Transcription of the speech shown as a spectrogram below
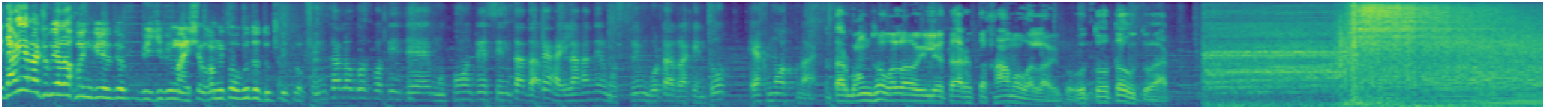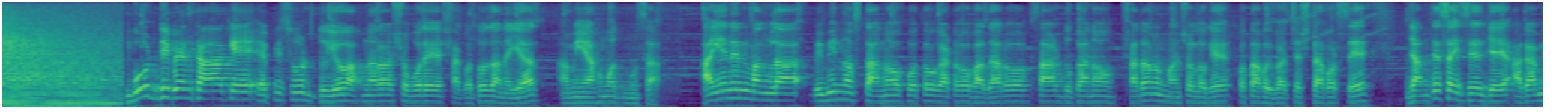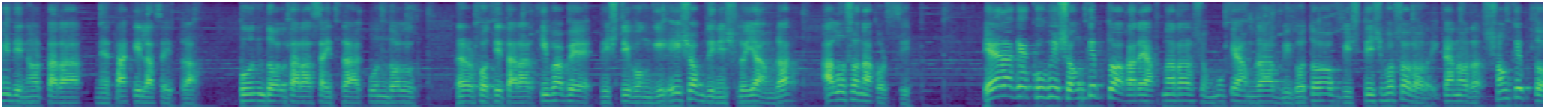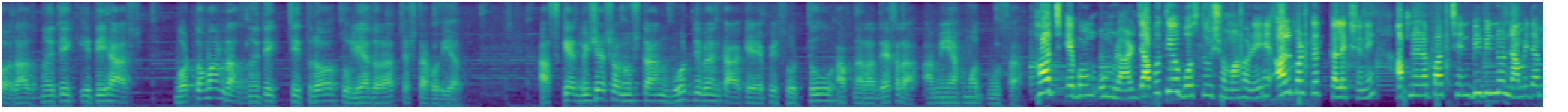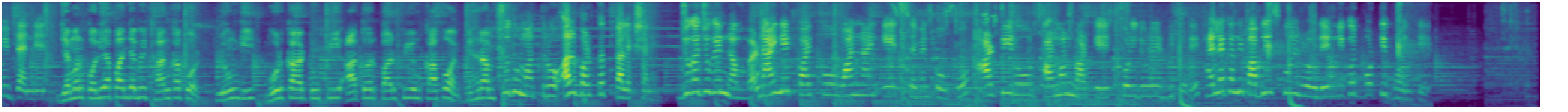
কেদাই এলা টুবি এলা coin BJP মাইছে আমি তো অগুতো দুঃখিত। সংখ্যালঘুর প্রতি যে মুখ্যমন্ত্রীর চিন্তাধারা হাইলাকান্দির মুসলিম ভোটাররা কিন্তু একমত নাই। তার বংশ ভালো হইলে তার তো খামও ভালো হইব ও তো তো তো আর ভোট দিবেন কাকে? এপিসোড দুইও আপনারা সবরে স্বাগত জানাইয়ার আমি আহমদ মুসা। আইএনএন বাংলা বিভিন্ন স্থানও ফটোঘাটো বাজারও চার দোকানও সাধারণ মানুষের লগে কথা হইবার চেষ্টা করছে জানতে চাইছে যে আগামী দিনের তারা নেতা কিলা চাইত্রা কোন দল তারা চাইত্রা? কোন দল প্রতি তারার কীভাবে দৃষ্টিভঙ্গি এইসব জিনিস লইয়া আমরা আলোচনা করছি। এর আগে খুবই সংক্ষিপ্ত আকারে আপনার সম্মুখে আমরা বিগত বিশ ত্রিশ বছরের এখানের সংক্ষিপ্ত রাজনৈতিক ইতিহাস বর্তমান রাজনৈতিক চিত্র তুলিয়া ধরার চেষ্টা করিয়া আজকের বিশেষ অনুষ্ঠান ভোট দিবেন কাকে? এপিসোড টু আপনারা দেখরা। আমি আহমদ মুসা। হজ এবং উমরার যাবতীয় সমাহারে আল বরকত কালেকশনে আপনারা পাচ্ছেন বিভিন্ন নামি দামি ব্র্যান্ডের। যেমন কলিয়া পাঞ্জাবি থান কাপড় লুঙ্গি বুরকা টুপি আতর পারফিউম কাফন এহরাম। শুধুমাত্র আল বরকত কালেকশনে যোগাযোগের নম্বর nine eight five four one nine eight seven four four RP road Arman market করিডোরের ভিতরে হাইলাকান্দি পাবলিক স্কুল রোডের নিকটবর্তী পয়েন্টে।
